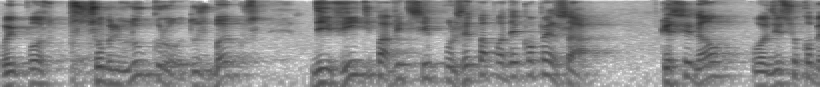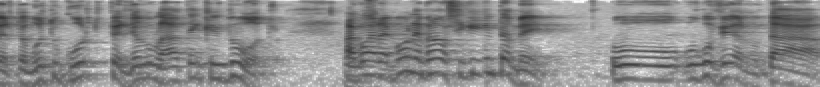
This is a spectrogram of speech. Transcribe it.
o imposto sobre lucro dos bancos, de 20% para 25% para poder compensar. Porque senão, como eu disse, o cobertor é muito curto, perdeu de um lado, tem que ir do outro. Agora, é bom lembrar o seguinte também. O, o governo está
